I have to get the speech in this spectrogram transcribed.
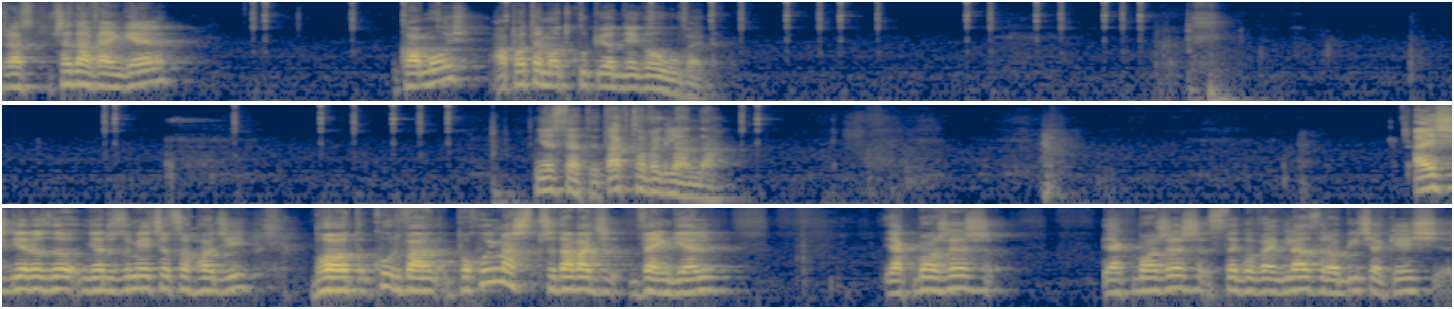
która sprzeda węgiel komuś, a potem odkupi od niego ołówek. Niestety, tak to wygląda. A jeśli nie, nie rozumiecie o co chodzi, bo kurwa, po chuj masz sprzedawać węgiel, jak możesz, jak możesz z tego węgla zrobić jakieś. Yy,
